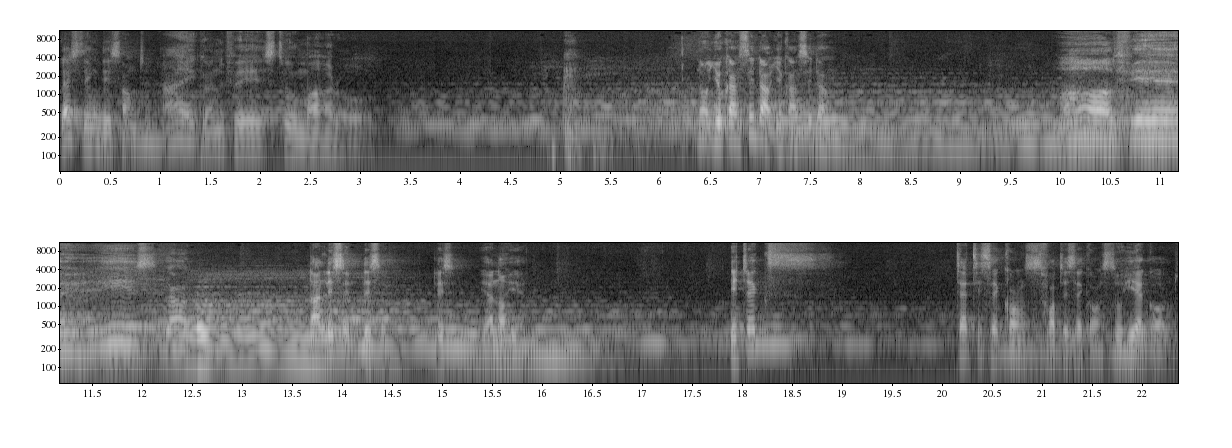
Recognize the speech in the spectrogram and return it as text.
let's sing this song too. I can face tomorrow. No, you can sit down. You can sit down. All fear is gone. Now listen, listen, listen. You are not here. It takes 30 seconds, 40 seconds to hear God.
